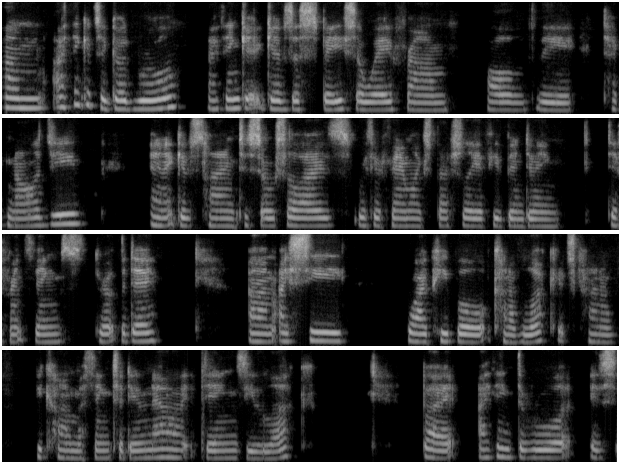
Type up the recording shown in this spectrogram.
Um, I think it's a good rule. I think it gives a space away from all of the technology and it gives time to socialize with your family, especially if you've been doing different things throughout the day um, I see why people kind of look. It's kind of become a thing to do now. It dings, you look. But I think the rule is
